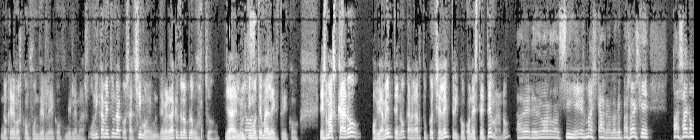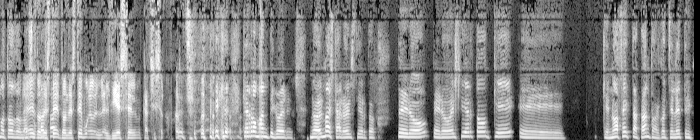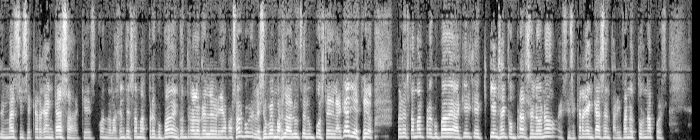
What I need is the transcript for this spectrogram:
no queremos confundirle, confundirle más. Únicamente una cosa, Chimo, de verdad que te lo pregunto, ya el último tema eléctrico. ¿Es más caro obviamente, ¿no? Cargar tu coche eléctrico con este tema, ¿no? A ver, Eduardo, sí, es más caro. Lo que pasa es que pasa como todo. Es donde esté, donde esté el, diésel, cachis qué, qué, romántico eres. No, es más caro, es cierto. Pero, pero es cierto que, eh, que no afecta tanto al coche eléctrico y más si se carga en casa, que es cuando la gente está más preocupada en contra de lo que le debería pasar, porque le sube más la luz en un poste de la calle, pero, pero está más preocupada aquel que piensa en comprárselo o no. Si se carga en casa en tarifa nocturna, pues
